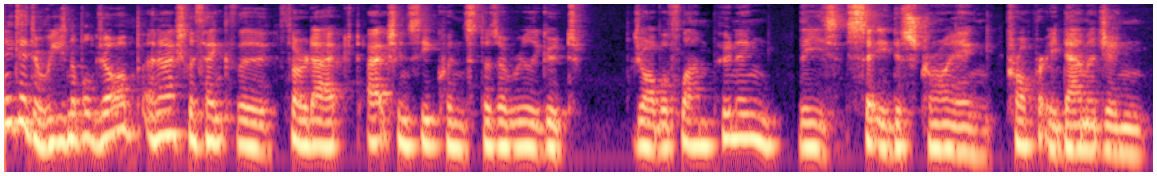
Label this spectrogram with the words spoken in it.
And he did a reasonable job. And I actually think the third act action sequence does a really good job of lampooning these city destroying, property damaging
